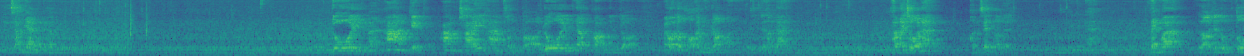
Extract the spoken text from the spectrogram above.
หรือสามอย่างนะครับ โดยนะห้ามเก็บห้ามใช้ห้ามส่งต่อ โดยไม่ได้รับความยินยอม แปลว่าต้องขอคำยินยอมก่อนถึงจะทำได้ ถ้าไม่ชัวร์นะคอนเซนต์ก่อนเลยนะแต่ว่าเราอาจจะหลงตัว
